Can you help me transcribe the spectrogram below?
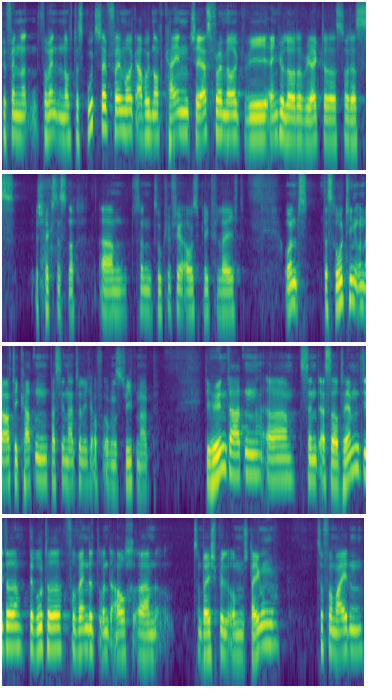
Wir verwenden noch das Bootstrap-Framework, aber noch kein JS-Framework wie Angular oder React oder so. Das ist höchstens noch ähm, so ein zukünftiger Ausblick vielleicht. Und das Routing und auch die Karten basieren natürlich auf OpenStreetMap. Die Höhendaten äh, sind SRTM, die der Berouter verwendet und auch ähm, zum Beispiel um Steigung zu vermeiden,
